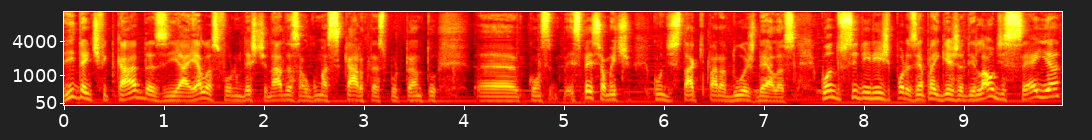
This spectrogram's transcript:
identificadas e a elas foram destinadas algumas cartas, portanto, é, com, especialmente com destaque para duas delas. Quando se dirige, por exemplo, à igreja de Laodiceia,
